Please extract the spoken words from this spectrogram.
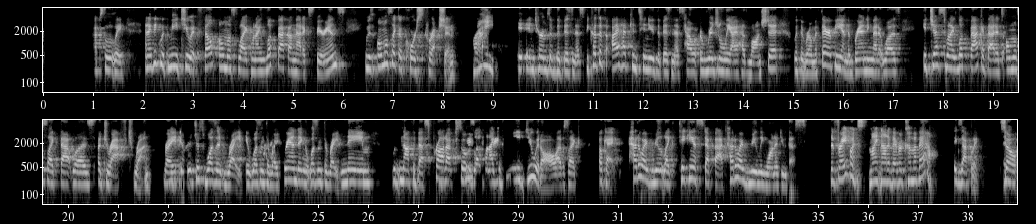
absolutely. And I think with me too, it felt almost like when I look back on that experience, it was almost like a course correction. Right. In terms of the business, because if I had continued the business how originally I had launched it with aromatherapy and the branding that it was, it just, when I look back at that, it's almost like that was a draft run right? It, it just wasn't right. It wasn't the right branding. It wasn't the right name, not the best product. So it was like when I could redo it all, I was like, okay, how do I really like taking a step back? How do I really want to do this? The fragrance might not have ever come about. Exactly. So,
